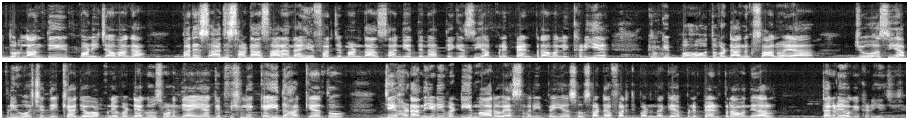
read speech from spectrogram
ਦੁਰਲਾਂਤੀ ਪਾਣੀ ਚਾਹਾਂਗਾ। ਪਰ ਇਸ ਅੱਜ ਸਾਡਾ ਸਾਰਿਆਂ ਦਾ ਹੀ ਫਰਜ਼ ਬਣਦਾ ਇਨਸਾਨੀਅਤ ਦੇ ਨਾਤੇ ਕਿ ਅਸੀਂ ਆਪਣੇ ਭੈਣ ਭਰਾਵਾਂ ਲਈ ਖੜੀਏ ਕਿਉਂਕਿ ਬਹੁਤ ਵੱਡਾ ਨੁਕਸਾਨ ਹੋਇਆ ਜੋ ਅਸੀਂ ਆਪਣੀ ਹੋਸ਼ 'ਚ ਦੇਖਿਆ, ਜੋ ਆਪਣੇ ਵੱਡਿਆਂ ਕੋਲ ਸੁਣਦੇ ਆਏ ਆ ਕਿ ਪਿਛਲੇ ਕਈ ਦਹਾਕਿਆਂ ਤੋਂ ਜੇ ਹੜ੍ਹਾਂ ਦੀ ਜਿਹੜੀ ਵੱਡੀ ਮਾਰ ਉਹ ਇਸ ਵਾਰੀ ਪਈ ਆ, ਸੋ ਸਾਡਾ ਫਰਜ਼ ਬਣਦਾ ਕਿ ਆਪਣੇ ਭੈਣ ਭਰਾਵਾਂ ਦੇ ਨਾਲ ਤਗੜੇ ਹੋ ਕੇ ਖੜੀਏ ਜੀ।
